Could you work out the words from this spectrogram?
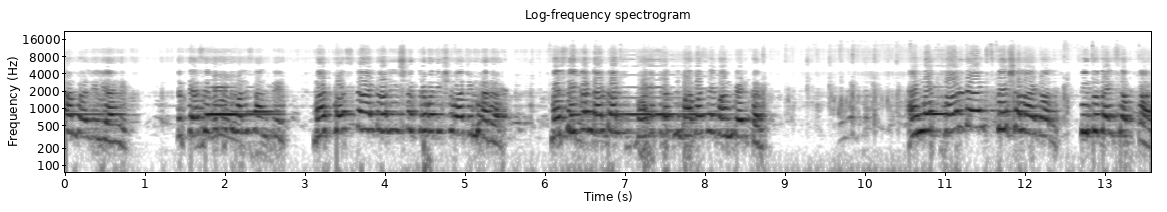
सांभाळलेली आहे. तर त्यासाठी मी तुम्हाला सांगते. My first idol is Chhatrapati Shivaji Maharaj. My second idol Bharat Ratna Babasaheb Ambedkar. And my third and special idol Sindhutai Sapkal.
